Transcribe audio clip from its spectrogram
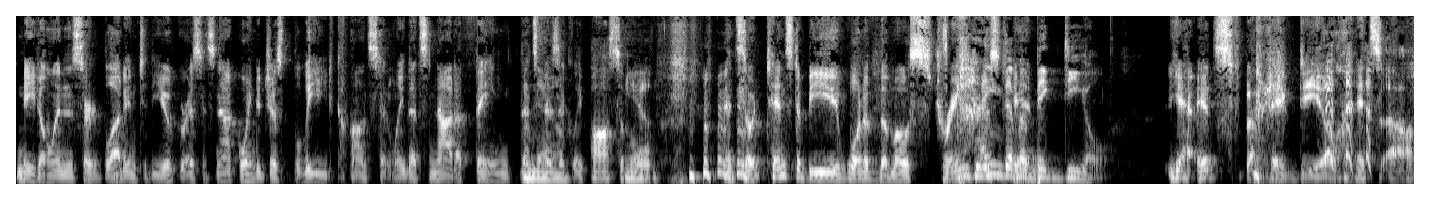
needle and inserted blood into the Eucharist, it's not going to just bleed constantly. That's not a thing that's No. physically possible. and so it tends to be one of the most strangest Kind of a big deal. yeah, it's a big deal. and it's a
